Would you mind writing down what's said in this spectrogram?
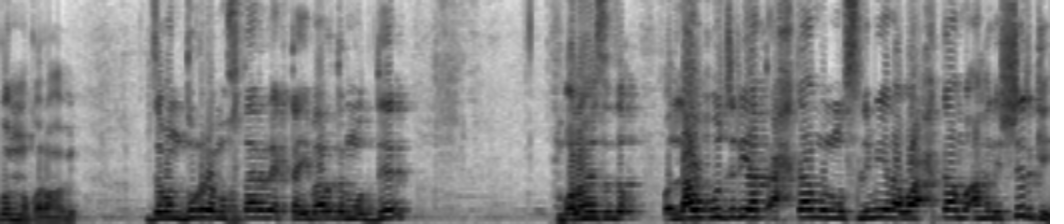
গণ্য করা হবে। যেমন দুর্রে মুখতারের একটা ইবারতের মধ্যে বলা হয়েছে যে, লাউ উজরিয়াত আহকামুল মুসলিমিনা ও আহকাম আহলি শিরকি,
